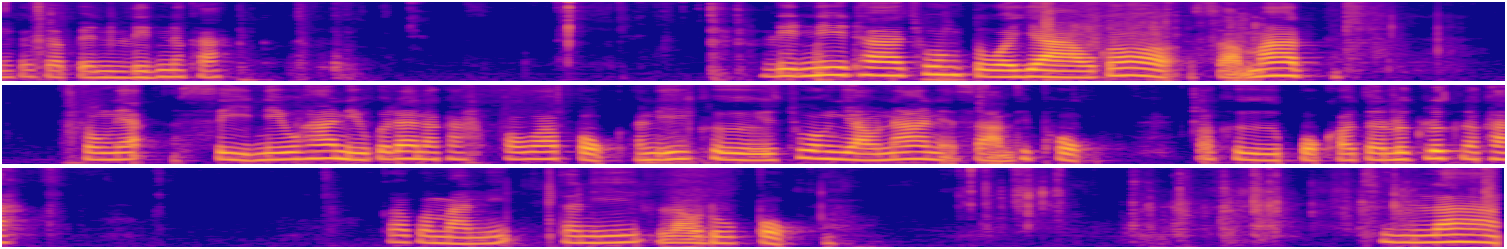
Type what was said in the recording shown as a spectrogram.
นี่ก็จะเป็นลิ้นนะคะ ลิ้นนี่ถ้าช่วงตัวยาวก็สามารถตรงเนี้ยสี่นิ้วห้านิ้วก็ได้นะคะ เพราะว่าปกอันนี้คือช่วงยาวหน้าเนี่ยสามสิบหก ก็คือปกเขาจะลึกๆนะคะ ก็ประมาณนี้ ตอนนี้เราดูปก ชิ้นล่าง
